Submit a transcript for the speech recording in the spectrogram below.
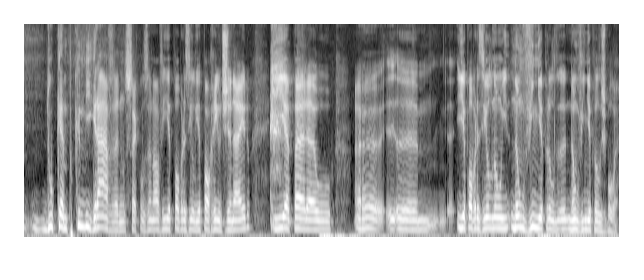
do campo que migrava no século XIX ia para o Brasil, ia para o Rio de Janeiro, ia para o, Uh, ia para o Brasil, não, não, vinha para, não vinha para Lisboa.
